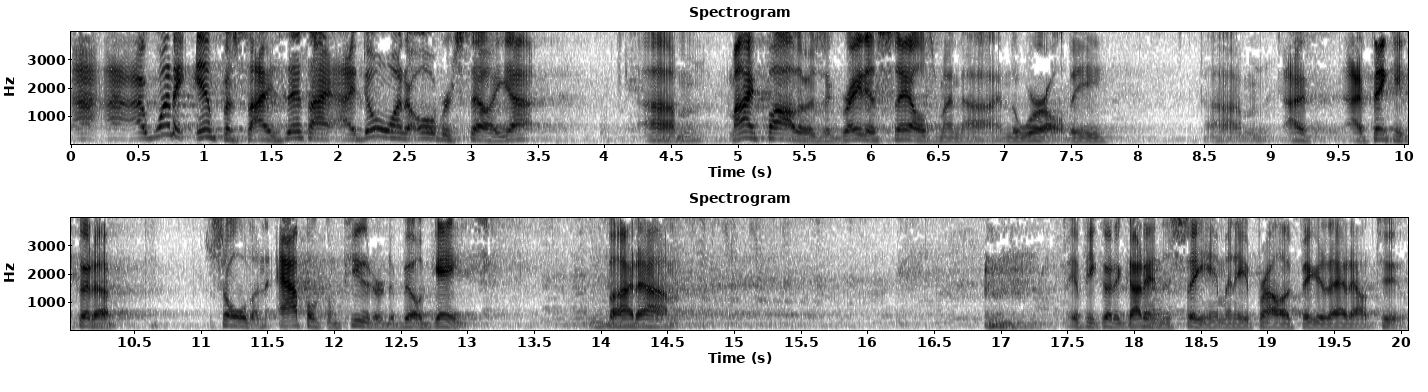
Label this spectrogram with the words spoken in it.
I, I want to emphasize this. I, I, don't want to oversell you. Um, my father was the greatest salesman uh, in the world. He, um, I, I think he could have sold an Apple computer to Bill Gates. But um, if he could have got in to see him, and he'd probably figure that out too.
